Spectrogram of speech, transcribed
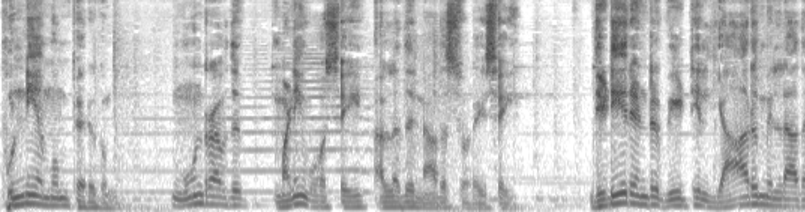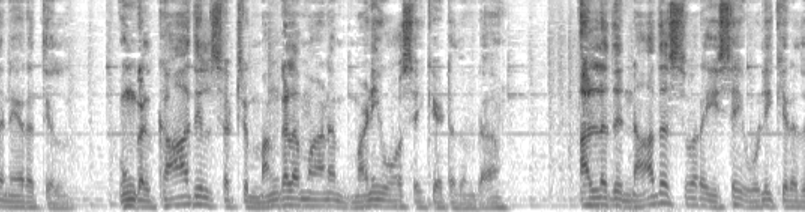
புண்ணியமும் பெருகும். மூன்றாவது மணி ஓசை அல்லது நாதஸ்வர இசை திடீரென்று வீட்டில் யாரும் இல்லாத நேரத்தில் உங்கள் காதில் சற்று மங்களமான மணி ஓசை கேட்டதுண்டா? அல்லது நாதஸ்வர இசை ஒலிக்கிறது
